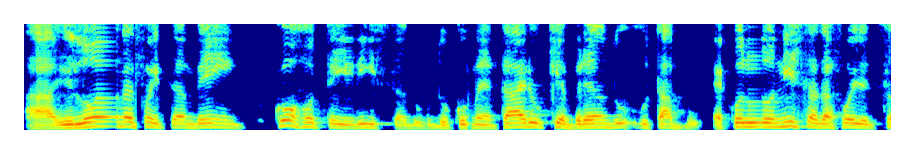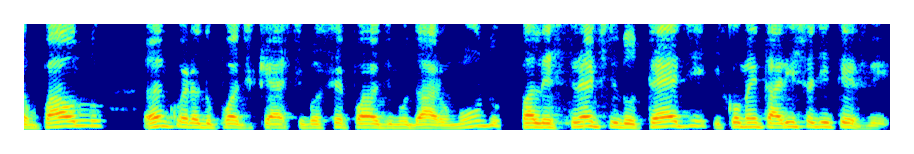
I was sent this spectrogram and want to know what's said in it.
A Ilona foi também corroteirista do documentário Quebrando o Tabu. É colunista da Folha de São Paulo, âncora do podcast Você Pode Mudar o Mundo, palestrante do TED e comentarista de TV.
